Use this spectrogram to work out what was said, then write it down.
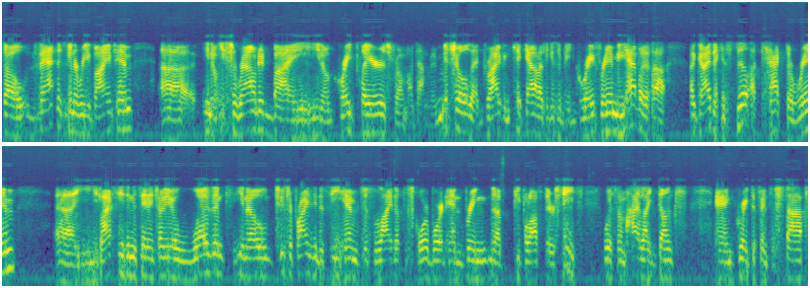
So that is going to revive him. Uh, you know, he's surrounded by, you know, great players from Donovan Mitchell, that drive and kick out, I think is going to be great for him. You have a, a, a guy that can still attack the rim. Uh, last season in San Antonio wasn't, you know, too surprising to see him just light up the scoreboard and bring the people off their seats with some highlight dunks and great defensive stops.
